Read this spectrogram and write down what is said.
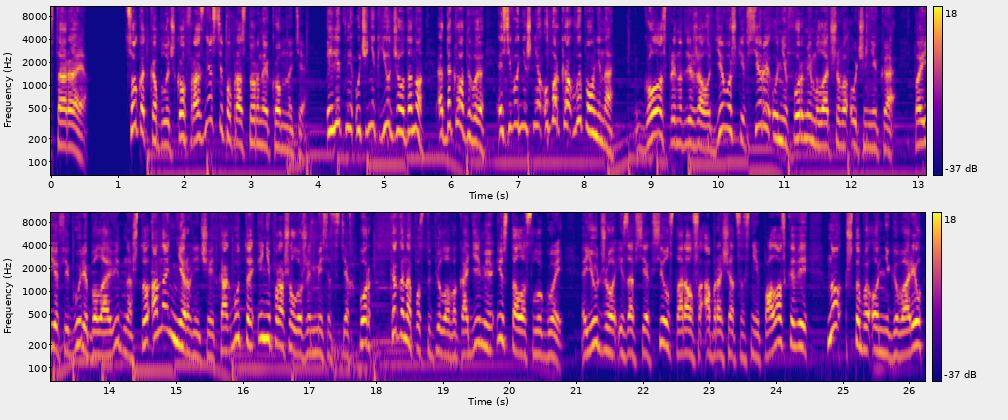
вторая. Цокот каблучков разнесся по просторной комнате. Элитный ученик Юджио Дано, докладываю, сегодняшняя уборка выполнена. Голос принадлежал девушке в серой униформе младшего ученика. По ее фигуре было видно, что она нервничает, как будто и не прошел уже месяц с тех пор, как она поступила в академию и стала слугой. Юджио изо всех сил старался обращаться с ней поласковей, но, чтобы он не говорил,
